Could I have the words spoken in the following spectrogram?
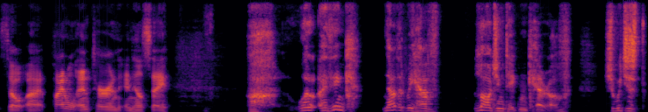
So uh, Pine will enter and, and he'll say, well, I think now that we have lodging taken care of, should we just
